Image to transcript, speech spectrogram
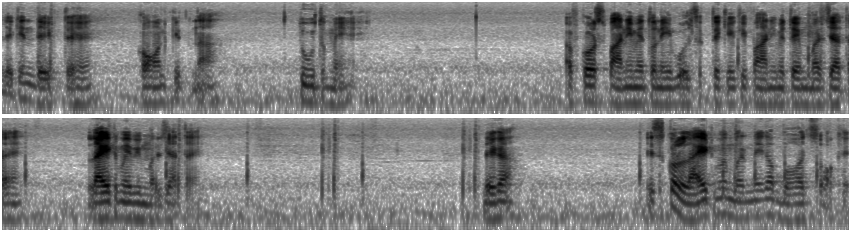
लेकिन देखते हैं कौन कितना दूध में है। ऑफ़ कोर्स पानी में तो नहीं बोल सकते, क्योंकि पानी में तो मर जाता है। लाइट में भी मर जाता है। देखा? इसको लाइट में मरने का बहुत शौक है।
